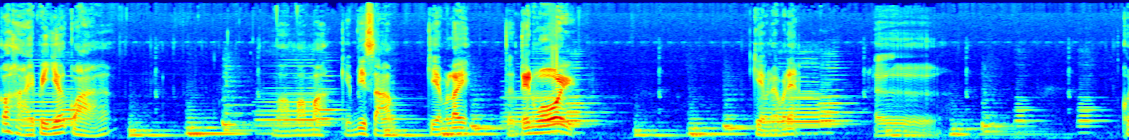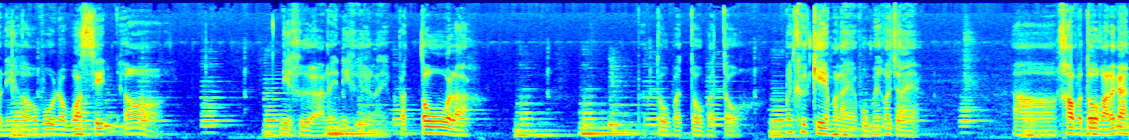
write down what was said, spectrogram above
ก็หายไปเยอะกว่า มามามาเกมที่3เกมอะไรตื่นเต้นโว้ย เกมอะไรวะเนี่ย เออ คนนี้เขาก็พูดว่า what it อ๋อนี่คืออะไร นี่คืออะไร ประตูเหรอ ประตู ประตู ประตู มันคือเกมอะไรอะผมไม่เข้าใจอะอ่าเข้าประตูก่อนแล้วกัน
